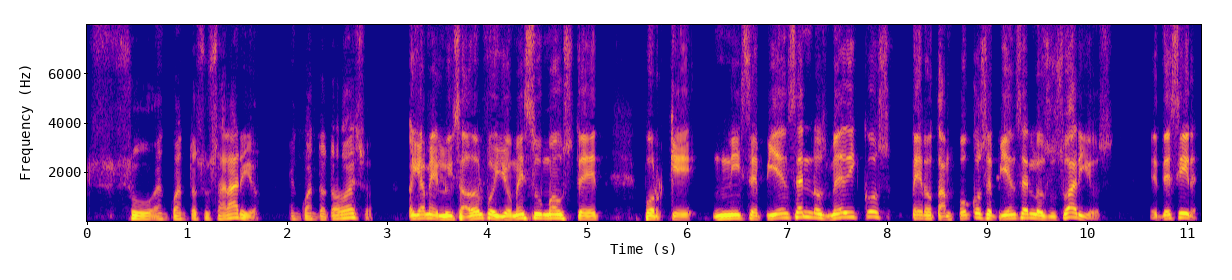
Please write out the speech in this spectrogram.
su en cuanto a su salario, en cuanto a todo eso. Óigame, Luis Adolfo, yo me sumo a usted porque ni se piensa en los médicos, pero tampoco se piensa en los usuarios. Es decir,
